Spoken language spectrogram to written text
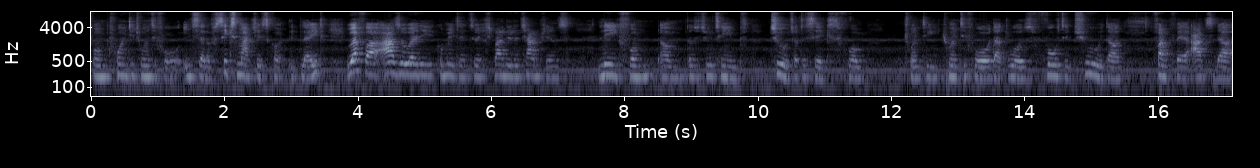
from 2024 instead of six matches currently played. UEFA has already committed to expanding the Champions League from um, 32 teams to 36 from 2024 that was voted through without fanfare at the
